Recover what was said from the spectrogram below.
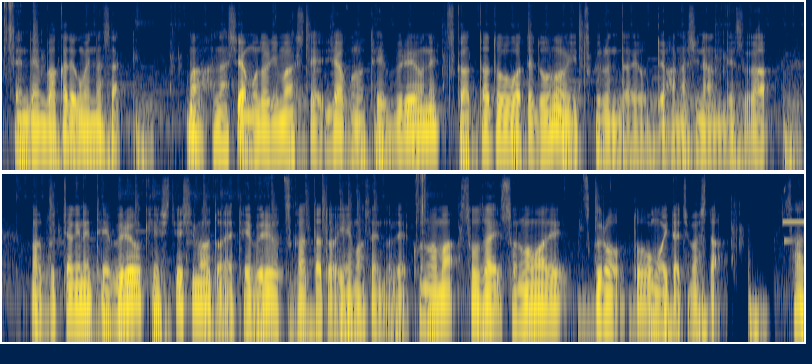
宣伝ばっかでごめんなさい。まあ話は戻りましてじゃあこの手ぶれをね使った動画ってどのように作るんだよっていう話なんですが、まあ、ぶっちゃけね手ぶれを消してしまうとね手ぶれを使ったとは言えませんのでこのまま素材そのままで作ろうと思い立ちました。撮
